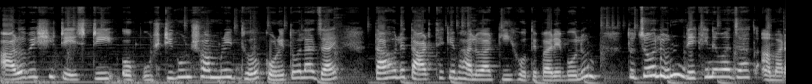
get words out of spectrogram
আরও বেশি টেস্টি ও পুষ্টিগুণ সমৃদ্ধ করে তোলা যায়, তাহলে তার থেকে ভালো আর কি হতে পারে বলুন? তো চলুন দেখে নেওয়া যাক আমার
